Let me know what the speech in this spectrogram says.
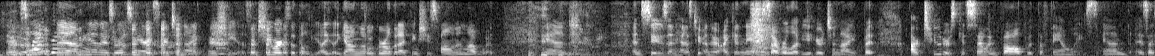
There's one of them. Yeah, there's Rosemary's here tonight. There she is, and she works with a, a young little girl that I think she's fallen in love with, and and Susan has too. And there, I can name several of you here tonight. But our tutors get so involved with the families, and as I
